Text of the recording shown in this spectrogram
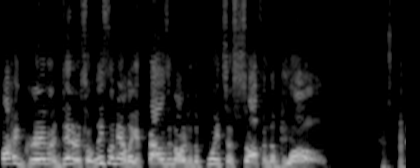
five grand on dinner. So at least let me have like a thousand dollars of the points to soften the blow.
